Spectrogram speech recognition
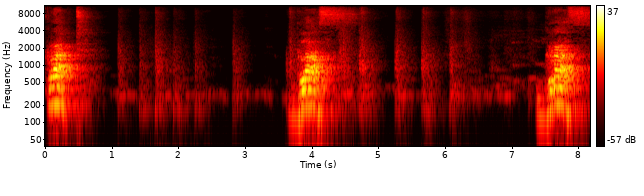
Craft. Glass. Grass.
